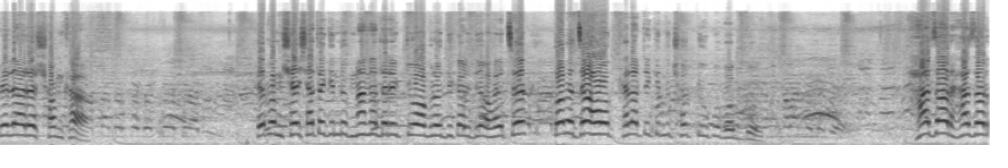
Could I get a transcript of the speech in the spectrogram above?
প্লেয়ারের সংখ্যা। এবং সেই সাথে কিন্তু নানাদের একটু অগ্রাধিকার দেওয়া হয়েছে, তবে যা হোক, খেলাটি কিন্তু সত্যি উপভোগ্য। হাজার হাজার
